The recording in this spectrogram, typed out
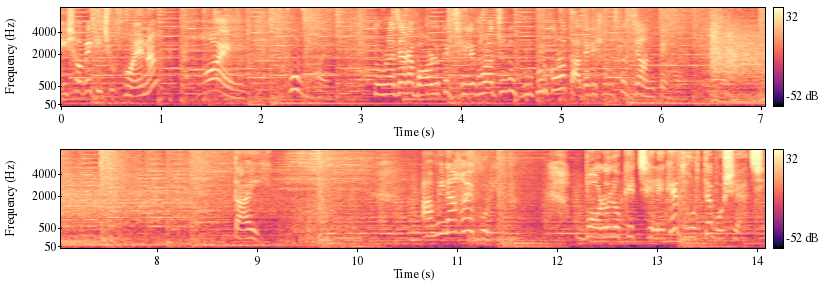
এসবে কিছু হয় না? হয় খুব হয়। তোমরা যারা বড় লোকের ছেলে ধরার জন্য ঘুরঘুর করো তাদের এই সমস্ত জানতে হয়। তাই? আমি না হয় করি বড় লোকের ছেলেকে ধরতে বসে আছি।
